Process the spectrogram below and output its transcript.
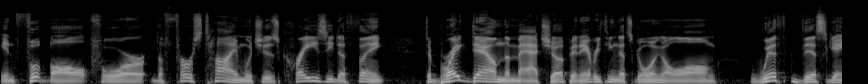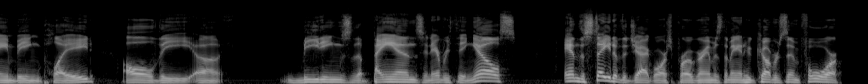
in football for the first time, which is crazy to think. To break down the matchup and everything that's going along with this game being played, all the uh, meetings, the bands, and everything else, and the state of the Jaguars program is the man who covers them for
